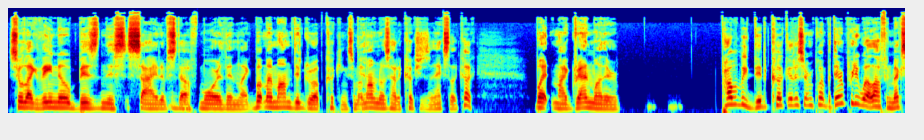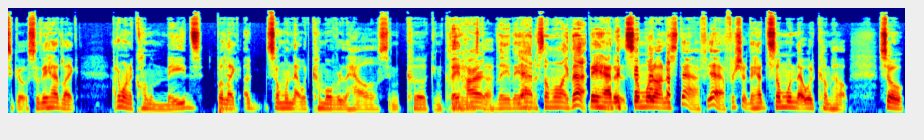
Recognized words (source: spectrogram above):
So, like, they know business side of Mhm. stuff more than, like, but my mom did grow up cooking. So, my Yeah. mom knows how to cook. She's an excellent cook. But my grandmother probably did cook at a certain point, but they were pretty well off in Mexico. So, they had, like, I don't want to call them maids, but Yeah. like a, someone that would come over to the house and cook and they clean and hired. stuff. They they Yeah. had someone like that. They had a, someone on a staff, yeah, for sure. They had someone that would come help. So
